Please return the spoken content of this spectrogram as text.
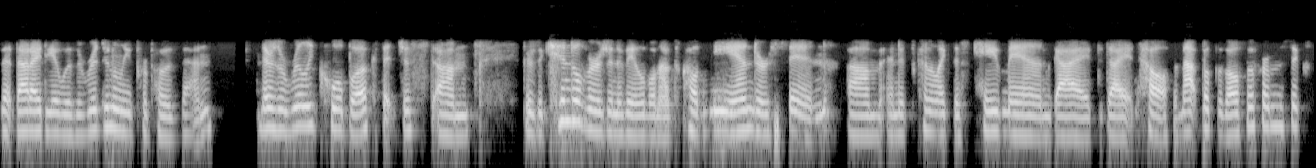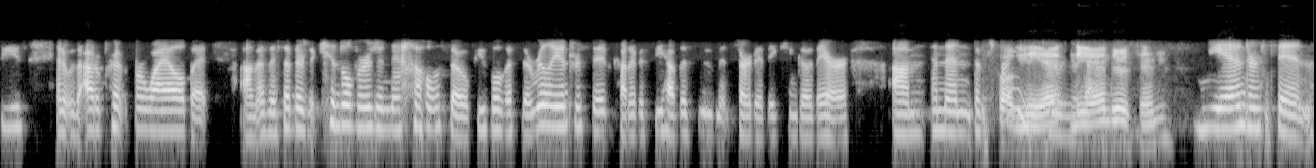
That that idea was originally proposed then. There's a really cool book that just um, there's a Kindle version available now. It's called Neander Thin, um, and it's kind of like this caveman guide to diet and health. And that book was also from the 60s, and it was out of print for a while. But um, as I said, there's a Kindle version now, so people, if they're really interested, kind of to see how this movement started, they can go there. Um, and then the it's called Nea- Neander Thin. Neander Thin,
